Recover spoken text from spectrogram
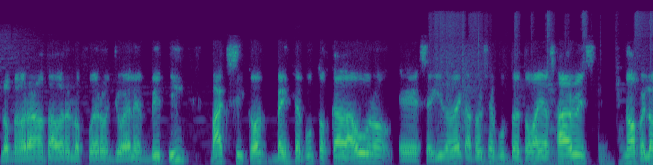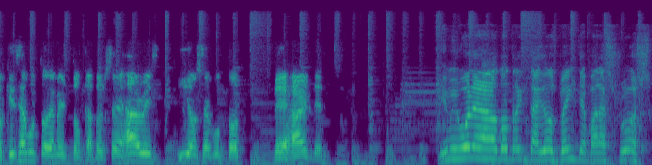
los mejores anotadores los fueron Joel Embiid y Maxi con 20 puntos cada uno, eh, seguido de 14 puntos de Tobias Harris. No, perdón, 15 puntos de Milton, 14 de Harris y 11 puntos de Harden. Jimmy Butler anotó 32, 20 para Struss,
